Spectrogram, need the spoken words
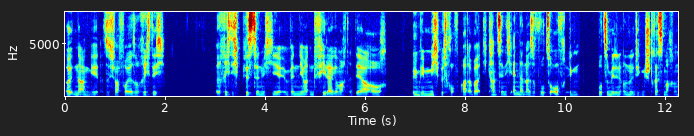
Leuten angeht. Also ich war vorher so richtig, richtig pisst, wenn mich hier, wenn jemand einen Fehler gemacht hat, der auch irgendwie mich betroffen hat. Aber ich kann es ja nicht ändern. Also wozu aufregen? Wozu mir den unnötigen Stress machen?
